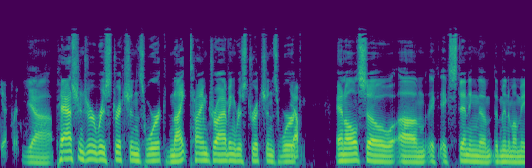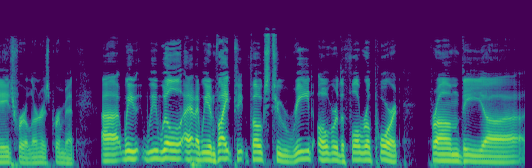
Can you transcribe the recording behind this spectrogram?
difference. Yeah. Passenger restrictions work, nighttime driving restrictions work. Yep and also um, extending the, the minimum age for a learner's permit. Uh, we we will uh, we invite p- folks to read over the full report from the uh,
